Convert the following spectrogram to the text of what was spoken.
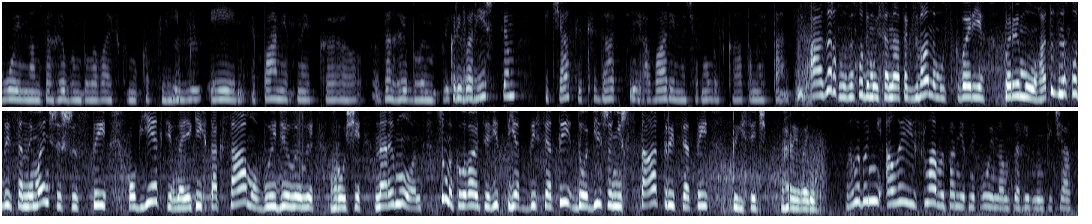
воїнам загиблим в Іловайському котлі. І пам'ятник е, загиблим криворіжцям під час ліквідації аварії на Чорнобильській атомній станції. А зараз ми знаходимося на так званому сквері Перемога. Тут знаходиться не менше шести об'єктів, на яких так само виділили гроші на ремонт. Суми коливаються від 50 до більше ніж 130 тисяч гривень. В глибині алеї слави пам'ятник воїнам загиблим під час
